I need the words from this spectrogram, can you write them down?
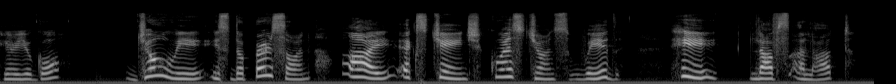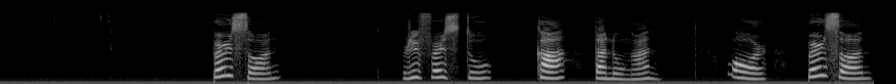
Here you go. Joey is the person I exchange questions with. He laughs a lot. Person refers to katanungan or person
